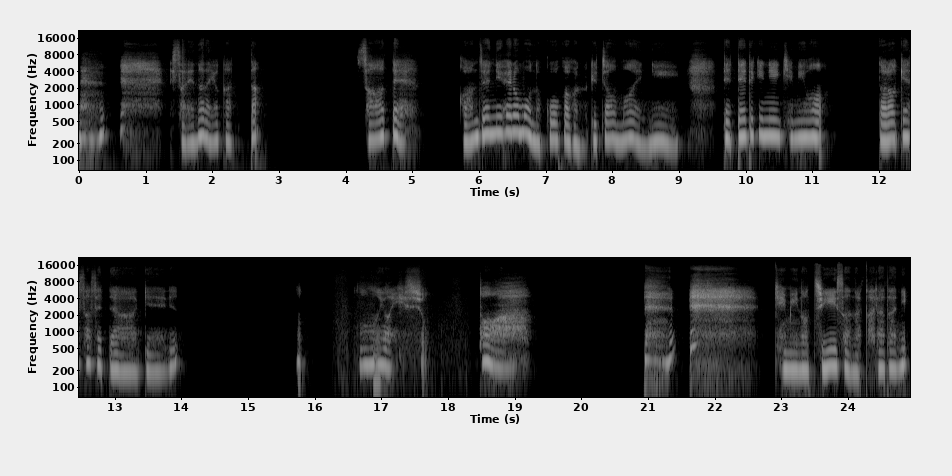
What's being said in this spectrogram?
それならよかった。さて、完全にヘロモンの効果が抜けちゃう前に、徹底的に君をとろけさせてあげる。う、よいしょ。とは。君の小さな体に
